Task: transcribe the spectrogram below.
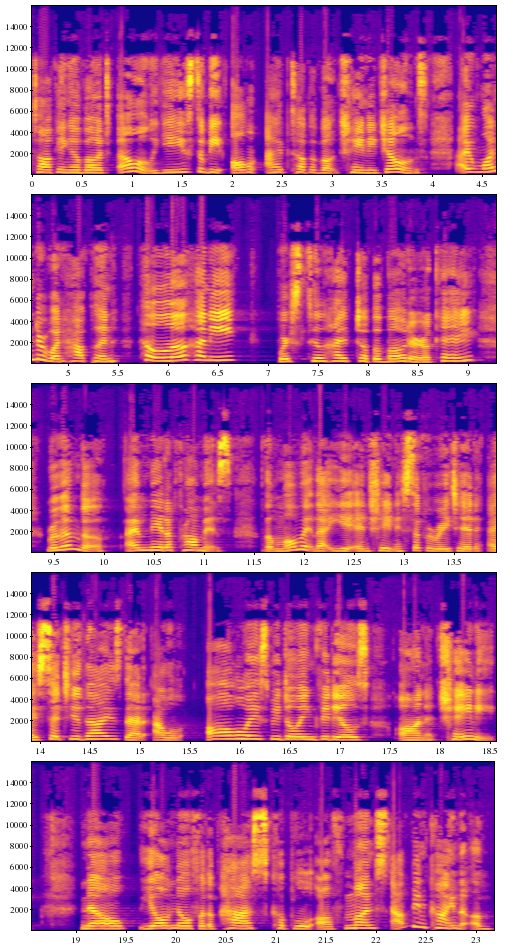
talking about, oh, you used to be all hyped up about Chaney Jones. I wonder what happened. Hello, honey. We're still hyped up about her, okay? Remember, I made a promise. The moment that Ye and Chaney separated, I said to you guys that I will always be doing videos on Chaney. Now, y'all know for the past couple of months, I've been kind of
